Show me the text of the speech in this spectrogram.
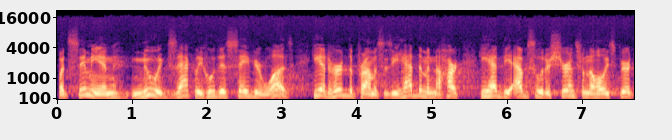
But Simeon knew exactly who this Savior was. He had heard the promises, he had them in the heart. He had the absolute assurance from the Holy Spirit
